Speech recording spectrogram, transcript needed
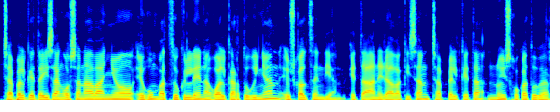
Txapelketa izango zana baino egun batzuk lehenago elkartu ginen Euskaltzaindian, eta han erabak izan txapelketa noiz jokatu behar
